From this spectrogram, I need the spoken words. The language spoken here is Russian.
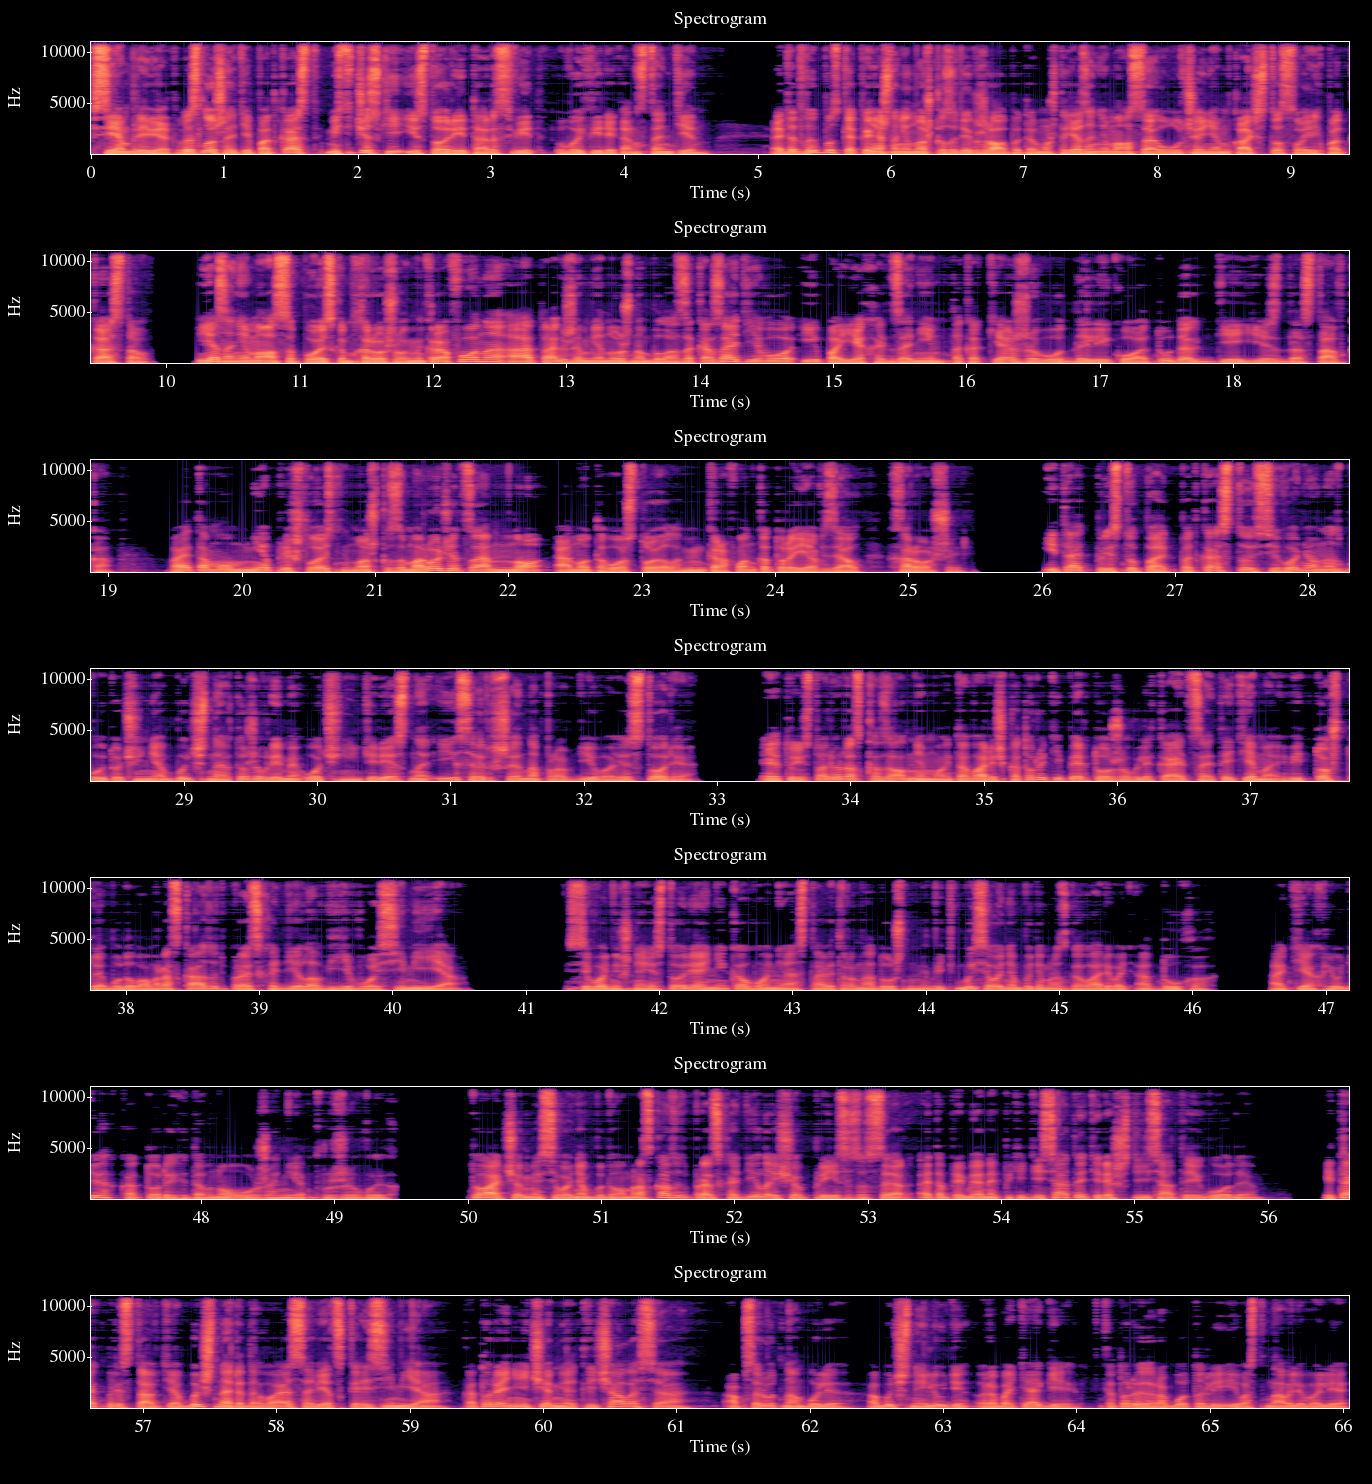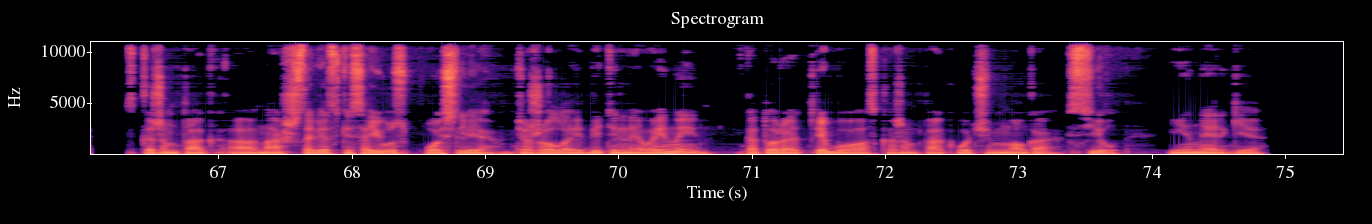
Всем привет! Вы слушаете подкаст «Мистические истории Тарсвит». В эфире Константин. Этот выпуск я, конечно, немножко задержал, потому что я занимался улучшением качества своих подкастов. Я занимался поиском хорошего микрофона, а также мне нужно было заказать его и поехать за ним, так как я живу далеко оттуда, где есть доставка. Поэтому мне пришлось немножко заморочиться, но оно того стоило. Микрофон, который я взял, хороший. Итак, приступая к подкасту, сегодня у нас будет очень необычная, в то же время очень интересная и совершенно правдивая история. Эту историю рассказал мне мой товарищ, который теперь тоже увлекается этой темой, ведь то, что я буду вам рассказывать, происходило в его семье. Сегодняшняя история никого не оставит равнодушными, ведь мы сегодня будем разговаривать о духах, о тех людях, которых давно уже нет в живых. То, о чем я сегодня буду вам рассказывать, происходило еще при СССР. Это примерно 50-60-е годы. Итак, представьте, обычная рядовая советская семья, которая ничем не отличалась, а абсолютно были обычные люди, работяги, которые работали и восстанавливали, скажем так, а, наш Советский Союз после тяжелой длительной войны, которая требовала, скажем так, очень много сил и энергии.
